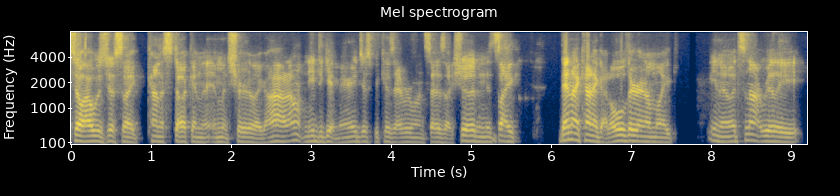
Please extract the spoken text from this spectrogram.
so I was just like kind of stuck in the immature, like, oh, I don't need to get married just because everyone says I should. And it's like, then I kind of got older and I'm like, you know, it's not really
